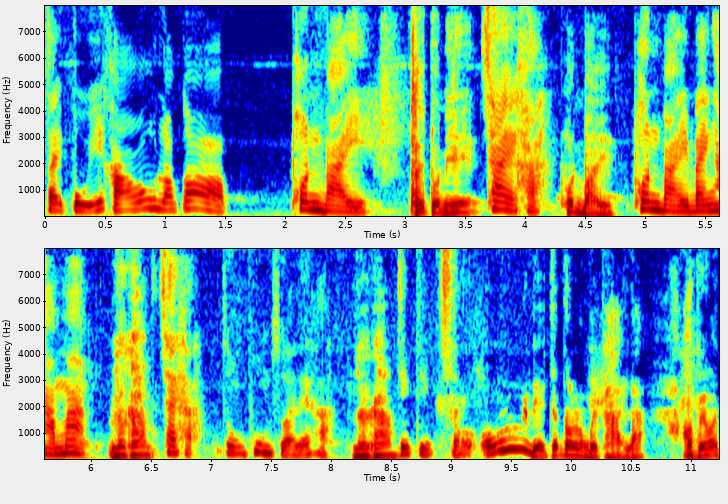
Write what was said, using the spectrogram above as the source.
ใส่ปุ๋ยเขาแล้วก็พ่นใบ ใช้ตัวนี้ใช่ค่ะพ่นใบพ่นใบใบงามมากแล้วครับใช่ค่ะทรงพุ่มสวยเลยค่ะแล้วครับจริงๆสวยโอ้ยเดี๋ยวจะต้องลงไปถ่ายละเอาเป็นว่า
